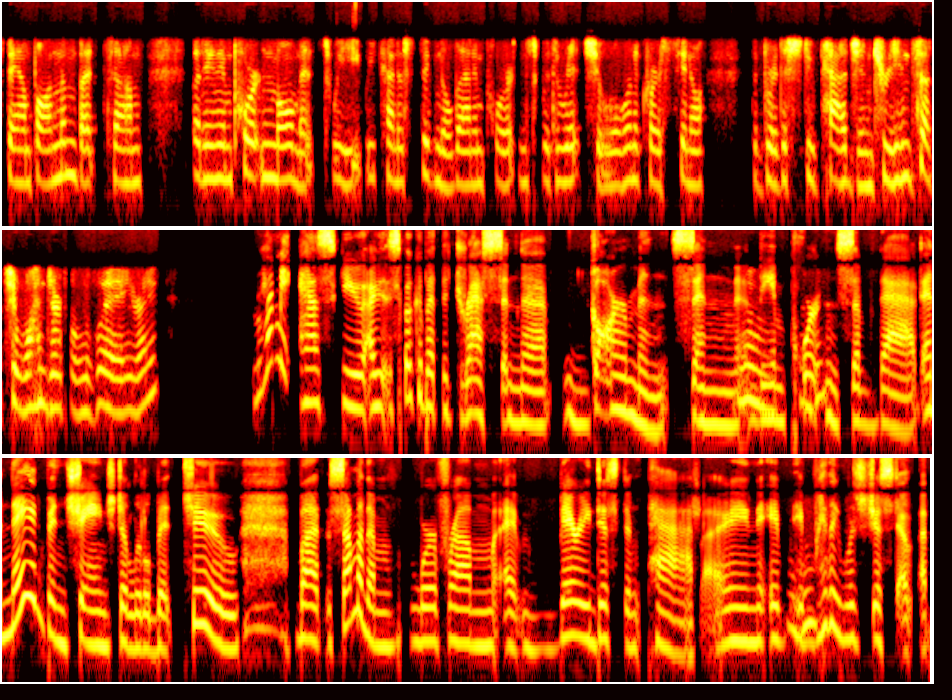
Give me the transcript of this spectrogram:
stamp on them but um but in important moments we we kind of signal that importance with ritual and of course you know the British do pageantry in such a wonderful way, right? Let me ask you I spoke about the dress and the garments and mm. the mm-hmm. importance mm-hmm. of that. And they had been changed a little bit too, but some of them were from a very distant path. I mean, it, mm-hmm. it really was just a, a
